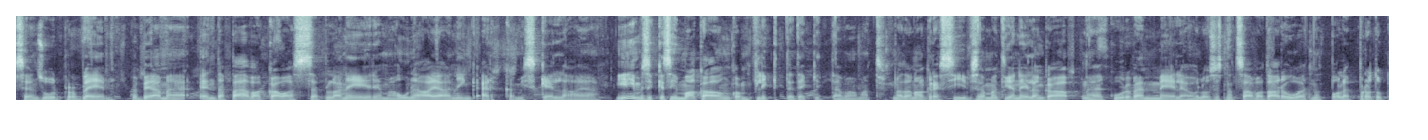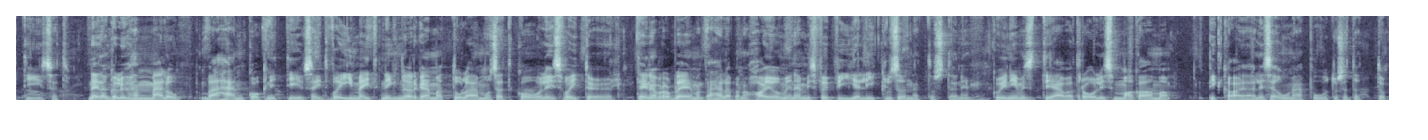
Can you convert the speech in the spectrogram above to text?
see on suur probleem. me peame enda päevakavasse planeerima uneaja ning ärkamiskellaaja. inimesed, kes ei maga, on konflikte tekitavamad, nad on agressiivsemad ja neil on ka äh, kurvem meeleolu, sest nad saavad aru, et nad pole produktiivsed. Neil on ka lühem mälu, vähem kognitiivseid võimeid ning nõrgemad tulemused koolis või tööl. teine probleem on tähelepanu hajumine, mis võib viia liiklusõnnetusteni. kui inimesed jäävad roolis magama, pikaajalise unepuuduse tõttu.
